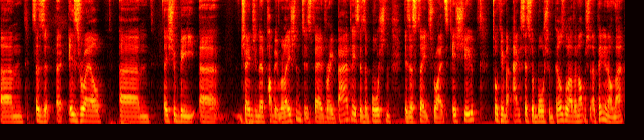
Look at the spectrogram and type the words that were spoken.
Um, says that uh, Israel, um, they should be uh, changing their public relations. It's fared very badly. It says abortion is a states' rights issue. Talking about access to abortion pills, we'll have an option, opinion on that.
